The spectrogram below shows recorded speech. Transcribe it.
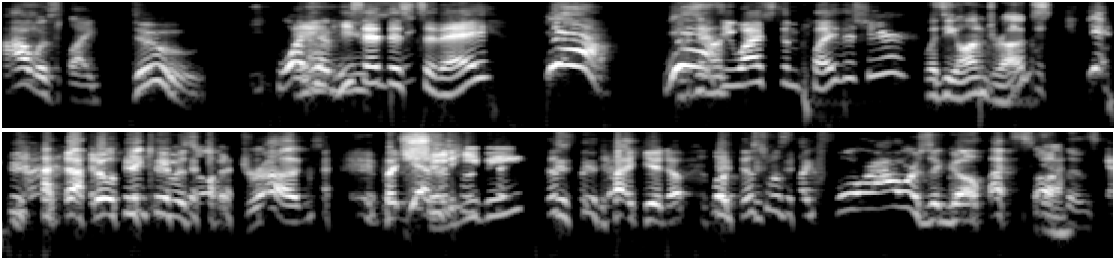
I was like, dude, what he, have he you said this today? Yeah, yeah. Did he watch them play this year? Was he on drugs? Yeah, I don't think he was on drugs, but yeah, Should this he was- be? This, you know, look, this was like four hours ago. I saw Yeah. this guy.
